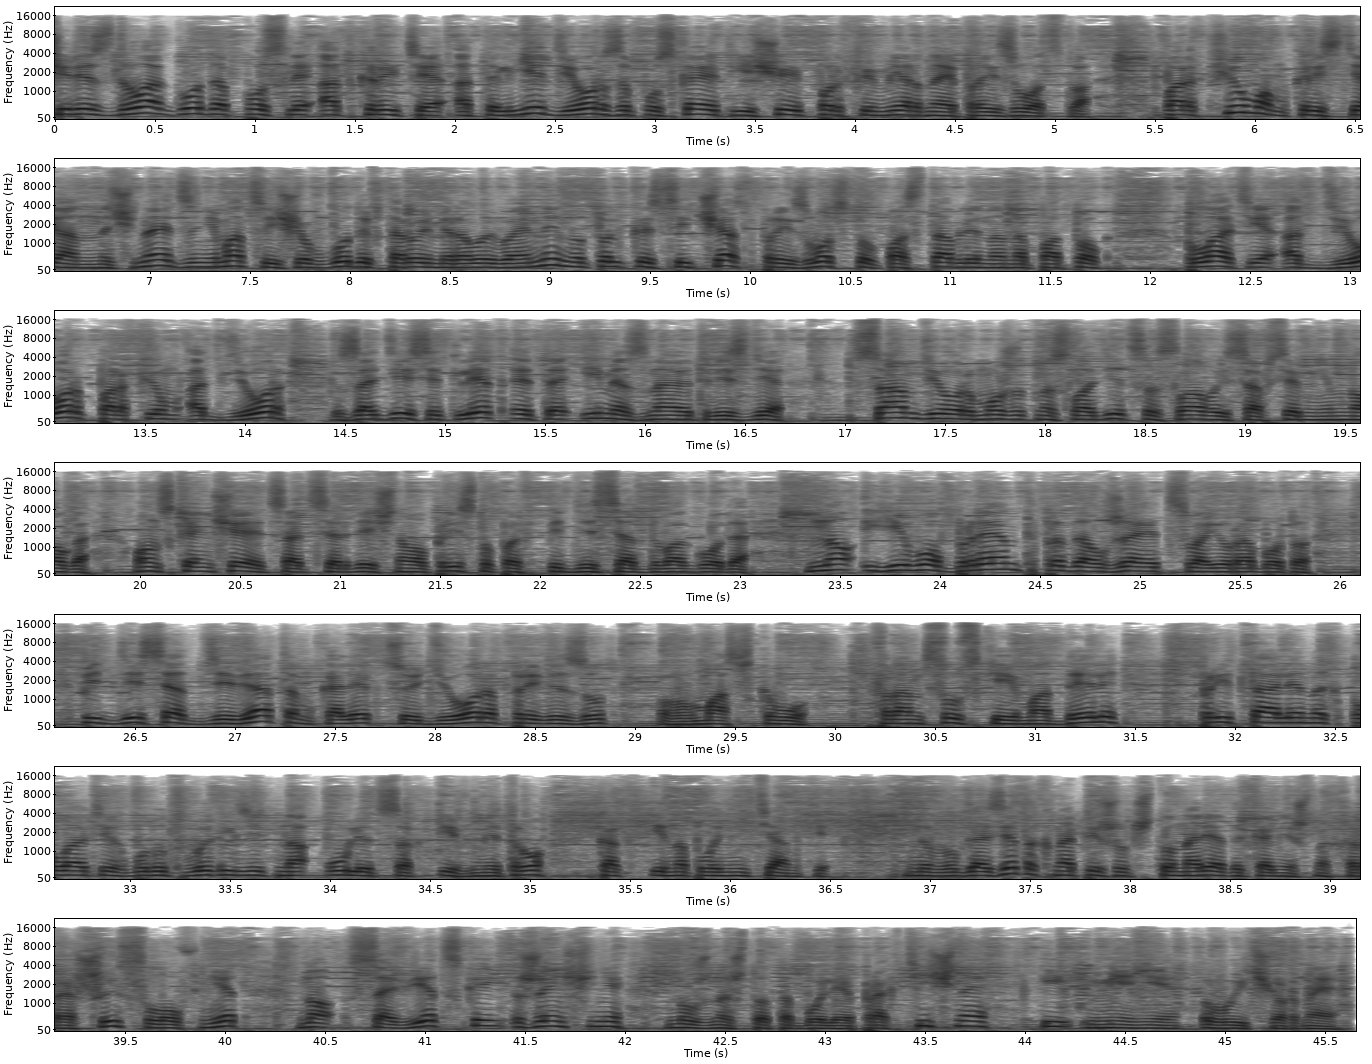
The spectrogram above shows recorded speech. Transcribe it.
Через два года после открытия ателье Dior запускает еще и парфюмерное производство. Парфюмом Кристиан начинает заниматься еще в годы Второй мировой войны, но только сейчас производство поставлено на поток. Платье от Dior, парфюм от Dior. За 10 лет это имя знают везде. Сам Диор может насладиться славой совсем немного. Он скончается от сердечного приступа в 52 года. Но его бренд продолжает свою работу. В 59-м коллекцию Диора привезут в Москву. Французские модели в приталенных платьях будут выглядеть на улицах и в метро, как инопланетянки. В газетах напишут, что наряды, конечно, хороши, слов нет, но советской женщине нужно что-то более практичное и менее вычурное.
